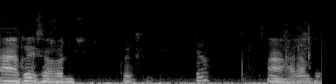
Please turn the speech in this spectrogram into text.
ஆ குயிக் சார் ஒரு நிமிஷம் குயிக் சார் ஆ ஆராம்சே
